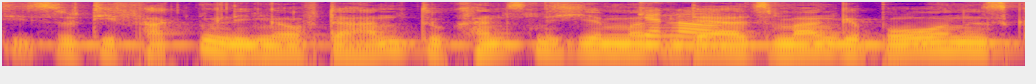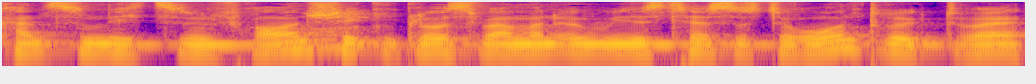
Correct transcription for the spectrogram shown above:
die, so die Fakten liegen auf der Hand. Du kannst nicht jemanden, Genau. der als Mann geboren ist, kannst du nicht zu den Frauen schicken, bloß weil man irgendwie das Testosteron drückt, weil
